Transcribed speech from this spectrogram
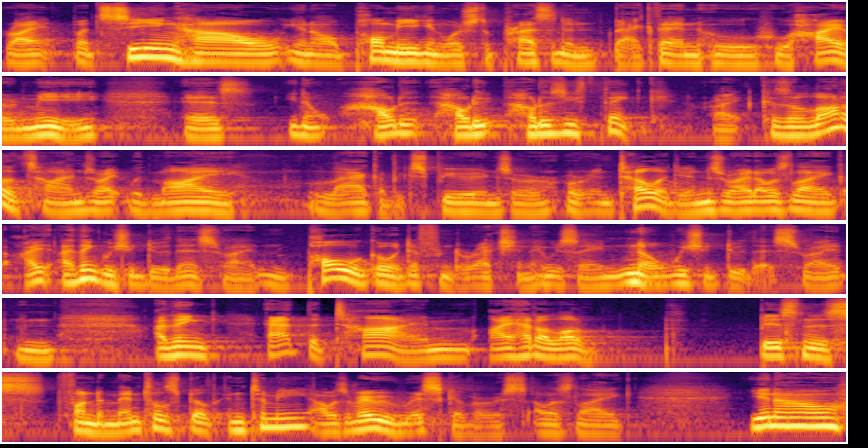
right? But seeing how you know Paul Meegan was the president back then who who hired me is you know how did how do how does he think, right? Because a lot of the times, right, with my lack of experience or, or intelligence, right? I was like, I, I think we should do this, right? And Paul would go a different direction. He would say, no, we should do this, right? And I think at the time, I had a lot of business fundamentals built into me. I was very risk averse. I was like, you know,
